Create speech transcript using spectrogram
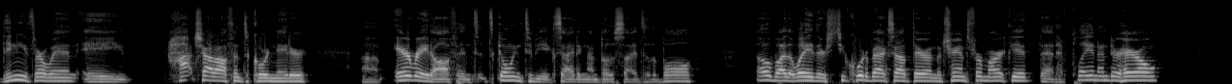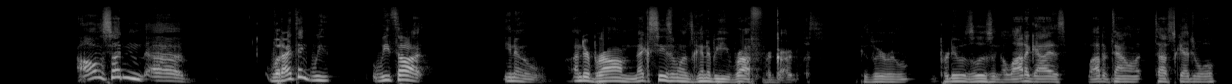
then you throw in a hotshot offensive coordinator, um, air raid offense. It's going to be exciting on both sides of the ball. Oh, by the way, there's two quarterbacks out there on the transfer market that have played under Harrell. All of a sudden, uh, what I think we we thought, you know, under Brohm, next season was going to be rough regardless because we were Purdue was losing a lot of guys, a lot of talent, tough schedule.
